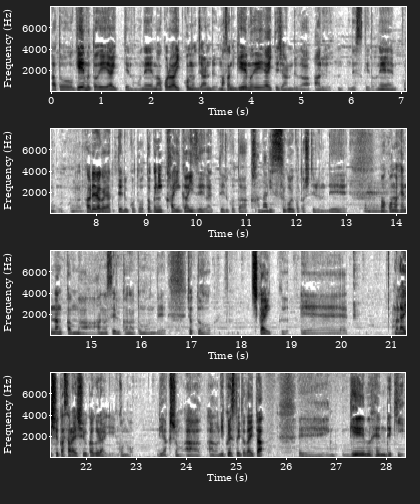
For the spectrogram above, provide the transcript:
あと、ゲームと AI っていうのもね、まあこれは一個のジャンル、まさにゲーム AI ってジャンルがあるんですけどね、彼らがやってること、特に海外勢がやってることはかなりすごいことしてるんで、まあこの辺なんかまあ話せるかなと思うんで、ちょっと近いく、えー、まあ来週か再来週かぐらいにこのリアクション、あ、あの、リクエストいただいた、えー、ゲーム編歴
